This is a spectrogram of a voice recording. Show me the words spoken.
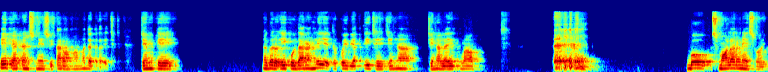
એ પેટર્ન્સને સ્વીકારવામાં મદદ કરે છે. જેમ કે અગર એક ઉદાહરણ લઈએ તો કોઈ વ્યક્તિ છે જેના જેના લાઈફમાં બહુ સ્મોલરનેસ હોય,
